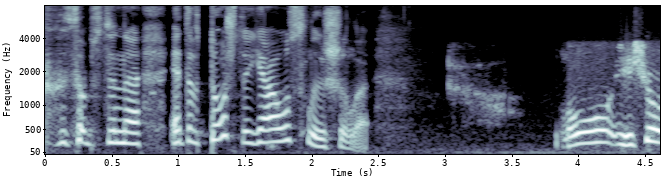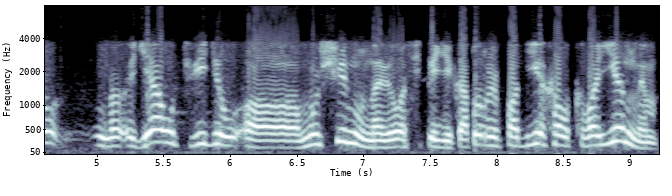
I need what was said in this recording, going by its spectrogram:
собственно, это то, что я услышала. Ну, еще я вот видел э, мужчину на велосипеде, который подъехал к военным,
